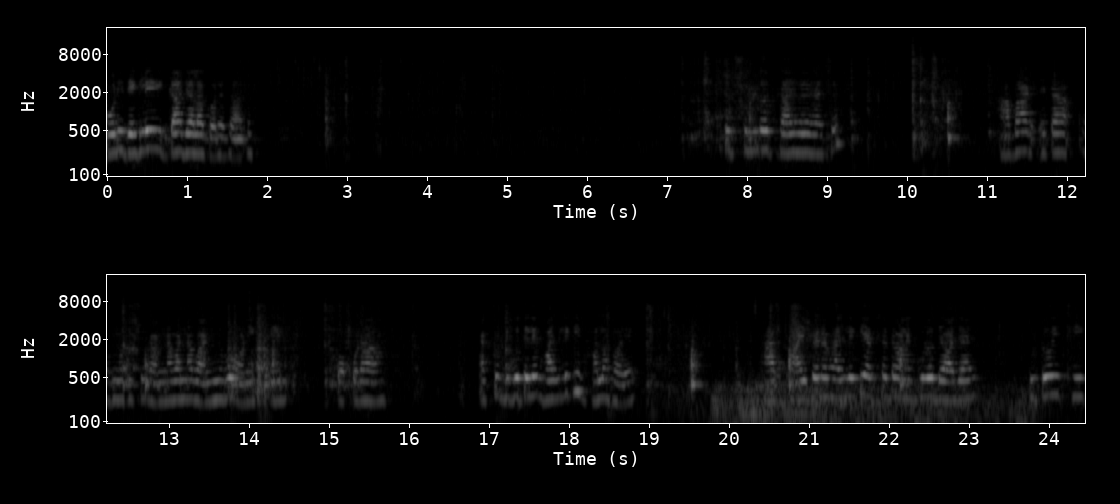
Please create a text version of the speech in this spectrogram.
বড়ি দেখলেই গা জ্বালা করে তার খুব সুন্দর ফ্রাই হয়ে গেছে। আবার এটা অন্য কিছু রান্না বান্না বানিয়ে নেব, অনেক তেল, পকোড়া। একটু ডুবো তেলে ভাজলে কি ভালো হয়? আর ফ্রাই প্যানে ভাজলে কি একসাথে অনেকগুলো দেওয়া যায়? দুটোই ঠিক।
